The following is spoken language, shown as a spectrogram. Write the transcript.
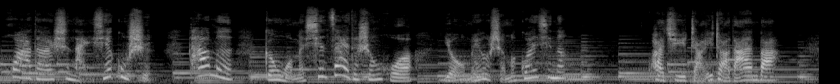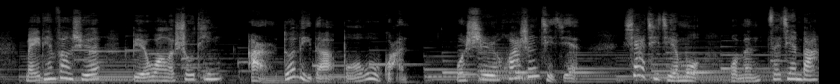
画的是哪些故事？他们跟我们现在的生活有没有什么关系呢？快去找一找答案吧！每天放学别忘了收听《耳朵里的博物馆》。我是花生姐姐，下期节目我们再见吧。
